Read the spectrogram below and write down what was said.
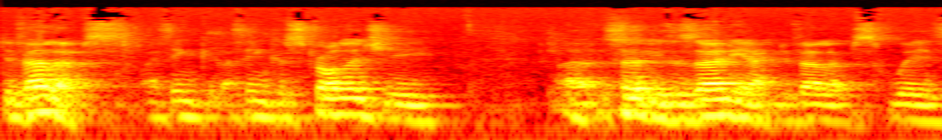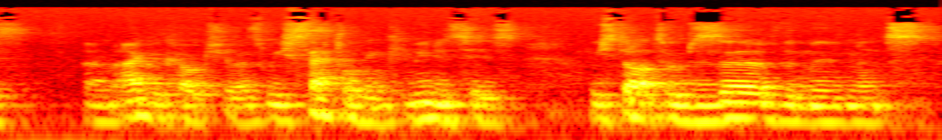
develops. I think, I think astrology, uh, certainly the zodiac, develops with um, agriculture. As we settle in communities, we start to observe the movements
